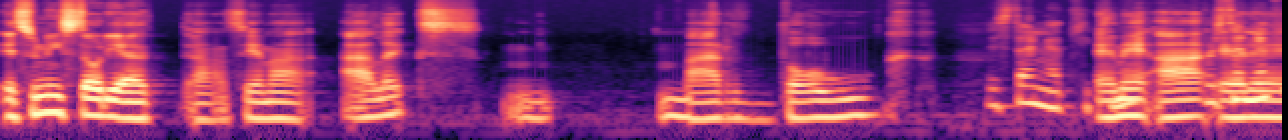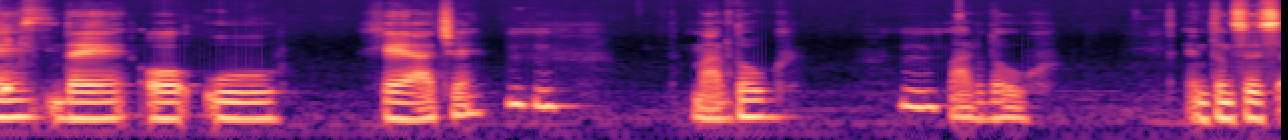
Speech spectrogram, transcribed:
Es una historia, ah, se llama Alex M- Mardoug. Está en Netflix. M-A-R-D-O-U-G-H. Mm. Mardoug. Entonces,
